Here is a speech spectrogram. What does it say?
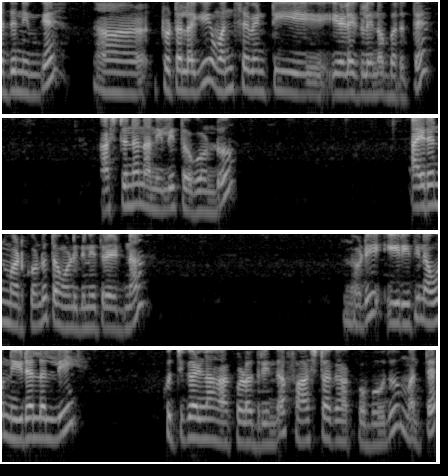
ಅದು ನಿಮಗೆ ಟೋಟಲಾಗಿ ಒನ್ ಸೆವೆಂಟಿ ಎಳೆಗಳೇನೋ ಬರುತ್ತೆ. ಅಷ್ಟನ್ನು ನಾನಿಲ್ಲಿ ತೊಗೊಂಡು ಐರನ್ ಮಾಡಿಕೊಂಡು ತೊಗೊಂಡಿದ್ದೀನಿ ಥ್ರೆಡ್ನ ನೋಡಿ, ಈ ರೀತಿ ನಾವು ನೀಡಲಲ್ಲಿ ಕುಚ್ಚುಗಳನ್ನ ಹಾಕೊಳ್ಳೋದ್ರಿಂದ ಫಾಸ್ಟಾಗಿ ಹಾಕ್ಕೋಬೋದು, ಮತ್ತು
